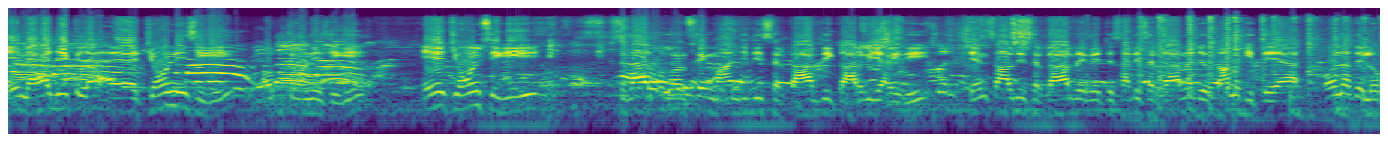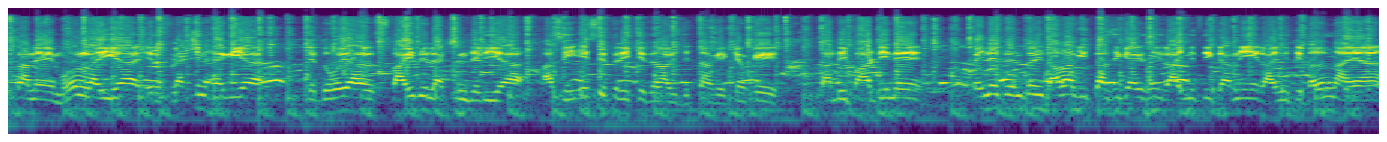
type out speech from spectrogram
ਇਹ ਮਹਿਜ ਇੱਕ ਚੋਣ ਨਹੀਂ ਸੀਗੀ, ਉਪ ਚੋਣ ਨਹੀਂ ਸੀਗੀ। ਇਹ ਚੋਣ ਸੀਗੀ ਸਰਦਾਰ ਭਗਵੰਤ ਸਿੰਘ ਮਾਨ ਜੀ ਦੀ ਸਰਕਾਰ ਦੀ ਕਾਰਗੁਜ਼ਾਰੀ ਦੀ। 3 ਸਾਲ ਦੀ ਸਰਕਾਰ ਦੇ ਵਿੱਚ ਸਾਡੀ ਸਰਕਾਰ ਨੇ ਜੋ ਕੰਮ ਕੀਤੇ ਆ, ਉਹਨਾਂ ਤੇ ਲੋਕਾਂ ਨੇ ਮੋਹਰ ਲਾਈ ਆ, ਇਹ ਰਿਫਲੈਕਸ਼ਨ ਹੈਗੀ ਆ ਕਿ 2027 ਦੀ ਇਲੈਕਸ਼ਨ ਜਿਹੜੀ ਆ, ਅਸੀਂ ਇਸੇ ਤਰੀਕੇ ਦੇ ਨਾਲ ਜਿੱਤਾਂਗੇ ਕਿਉਂਕਿ ਸਾਡੀ ਪਾਰਟੀ ਨੇ ਪਹਿਲੇ ਦਿਨ ਤੋਂ ਹੀ ਦਾਅਵਾ ਕੀਤਾ ਸੀ ਕਿ ਅਸੀਂ ਰਾਜਨੀਤੀ ਕਰਨੀ, ਰਾਜਨੀਤੀ ਬਦਲਣ ਆਏ ਆ।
